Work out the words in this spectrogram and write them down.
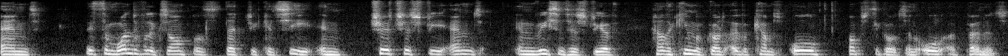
And there's some wonderful examples that you can see in church history and in recent history of how the kingdom of God overcomes all obstacles and all opponents.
